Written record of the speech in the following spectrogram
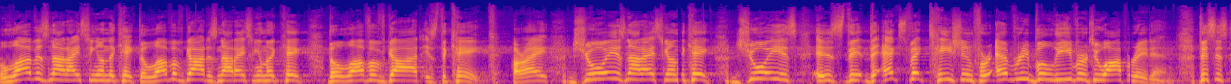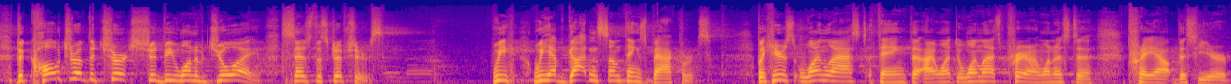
love is not icing on the cake. The love of God is not icing on the cake. The love of God is the cake, all right? Joy is not icing on the cake. Joy is, is the, the expectation for every believer to operate in. This is, the culture of the church should be one of joy, says the scriptures. We, we have gotten some things backwards. But here's one last thing that I want to, one last prayer I want us to pray out this year.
